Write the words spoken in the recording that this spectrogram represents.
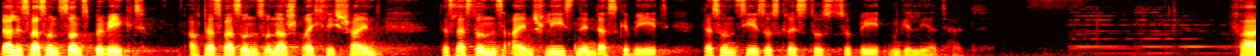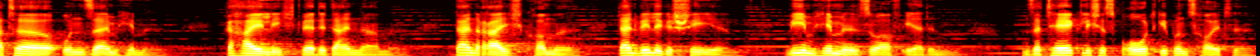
Und alles, was uns sonst bewegt, auch das, was uns unaussprechlich scheint, das lasst uns einschließen in das Gebet, das uns Jesus Christus zu beten gelehrt hat. Vater unser im Himmel, geheiligt werde dein Name, dein Reich komme, dein Wille geschehe, wie im Himmel so auf Erden. Unser tägliches Brot gib uns heute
